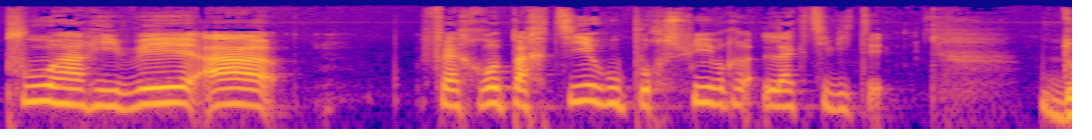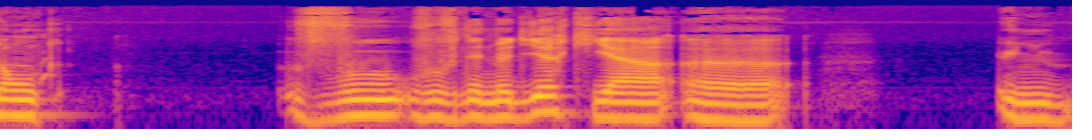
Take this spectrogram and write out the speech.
pour arriver à faire repartir ou poursuivre l'activité. Donc, vous, vous venez de me dire qu'il y a une,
